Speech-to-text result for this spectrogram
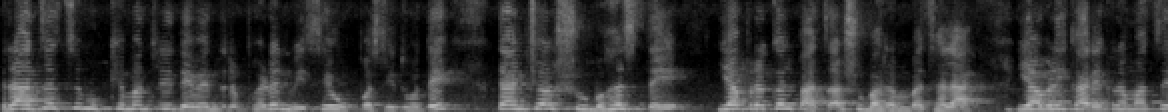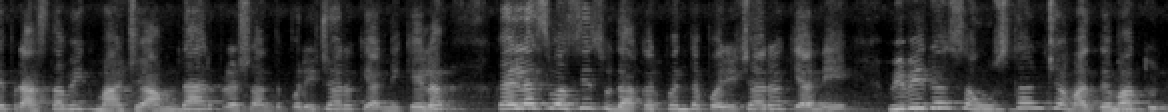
राज्याचे मुख्यमंत्री देवेंद्र फडणवीस हे उपस्थित होते. त्यांच्या शुभ हस्ते या प्रकल्पाचा शुभारंभ झाला. यावेळी कार्यक्रमाचे प्रास्ताविक माजी आमदार प्रशांत परिचारक यांनी केलं. कैलासवासी सुधाकरपंत परिचारक यांनी विविध संस्थांच्या माध्यमातून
